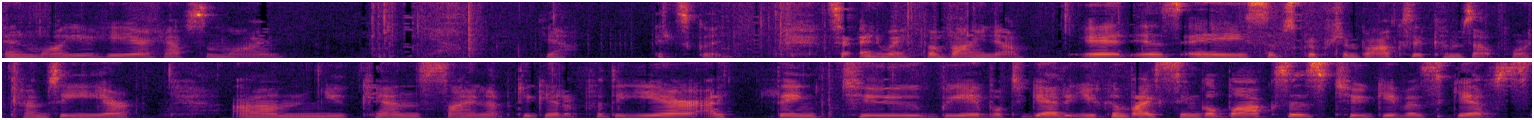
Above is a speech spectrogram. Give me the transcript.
And while you're here, have some wine. Yeah, yeah, it's good. So anyway, for VineOh. It is a subscription box. It comes out four times a year. Um, you can sign up to get it for the year. I think to be able to get it, you can buy single boxes to give as gifts,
